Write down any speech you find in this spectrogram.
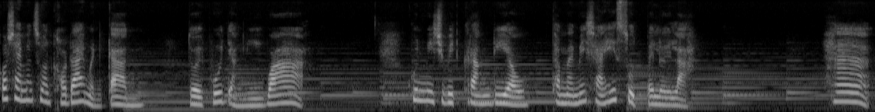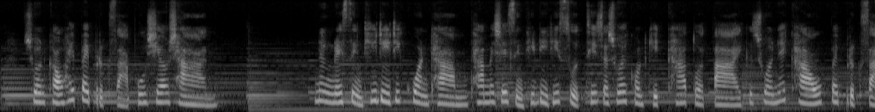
ก็ใช้มันชวนเขาได้เหมือนกัน โดยพูดอย่างนี้ว่า คุณมีชีวิตครั้งเดียวทำไมไม่ใช้ให้สุดไปเลยล่ะ 5. ชวนเขาให้ไปปรึกษาผู้เชี่ยวชาญ หนึ่งในสิ่งที่ดีที่ควรทำถ้าไม่ใช่สิ่งที่ดีที่สุดที่จะช่วยคนคิดฆ่าตัวตาย คือชวนให้เขาไปปรึกษา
